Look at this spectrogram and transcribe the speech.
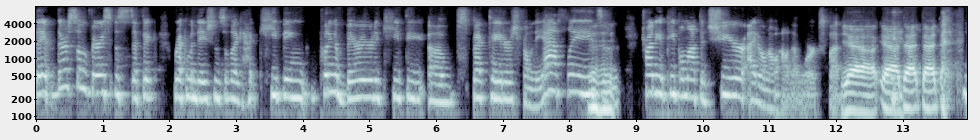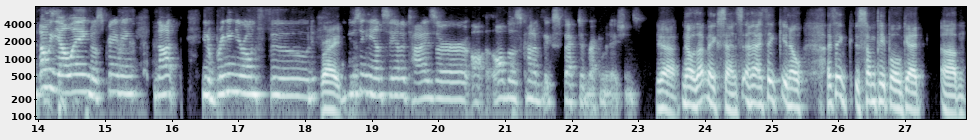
they, there's some very specific recommendations of like keeping putting a barrier to keep the uh, spectators from the athletes mm-hmm. and trying to get people not to cheer. I don't know how that works but yeah yeah that that no yelling no screaming not you know bringing your own food right. using hand sanitizer all, all those kind of expected recommendations. Yeah. No that makes sense. And i think you know i think some people get um,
